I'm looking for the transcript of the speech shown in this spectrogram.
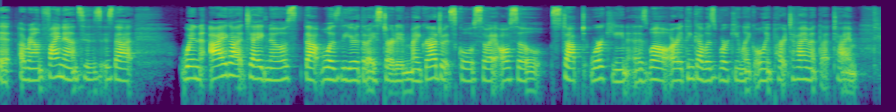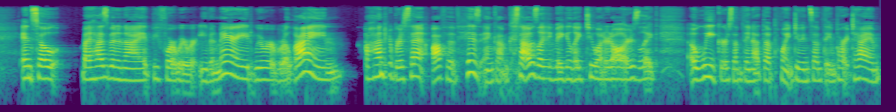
it, around finances is that when I got diagnosed, that was the year that I started my graduate school. So I also stopped working as well, or I think I was working like only part time at that time. And so my husband and I, before we were even married, we were relying 100% off of his income because I was like making like $200 like a week or something at that point doing something part time.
